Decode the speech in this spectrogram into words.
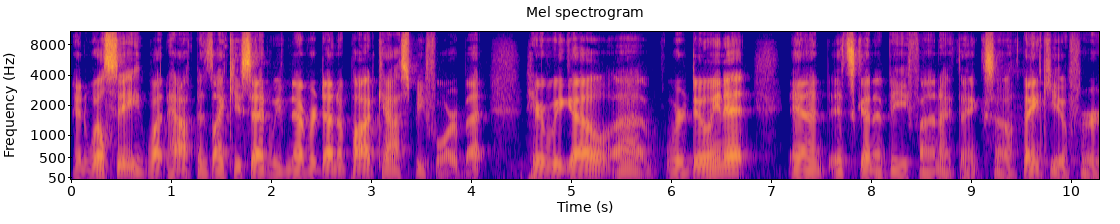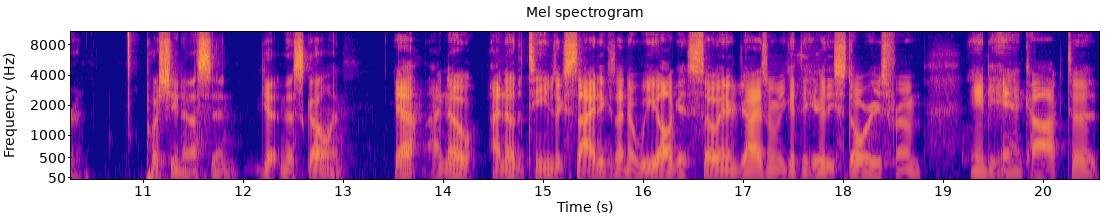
and we'll see what happens. Like you said, we've never done a podcast before, but here we go. Uh, we're doing it, and it's going to be fun, I think. So thank you for pushing us and getting this going. Yeah, I know. I know the team's excited because I know we all get so energized when we get to hear these stories from Andy Hancock to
